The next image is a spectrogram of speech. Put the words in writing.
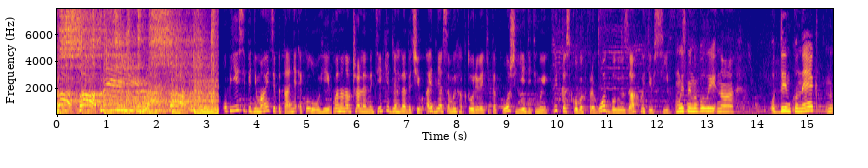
Раз, два, три! У п'єсі піднімаються питання екології. Вона навчальна не тільки для глядачів, а й для самих акторів, які також є дітьми. Від казкових пригод були у захваті всі. Ми з ними були на один конект. Ну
